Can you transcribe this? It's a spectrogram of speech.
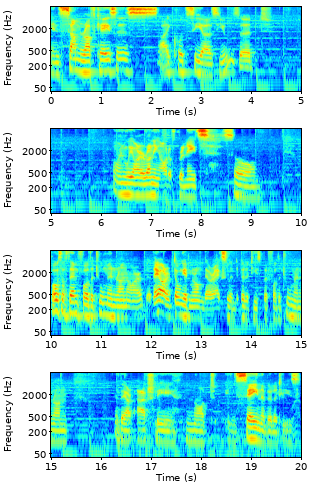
In some rough cases, I could see us use it when we are running out of grenades. So both of them for the two-man run are, they are, don't get me wrong, they are excellent abilities, but for the two-man run, they are actually not insane abilities.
